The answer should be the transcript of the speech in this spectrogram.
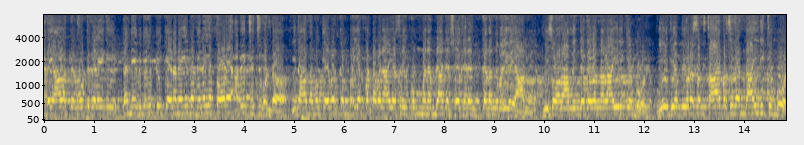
അടയാളത്തിൽ വോട്ടുകളേക്ക് തന്നെ വിജയിപ്പിക്കണമേ എന്ന വിനയത്തോടെ അപേക്ഷിച്ചുകൊണ്ട് ഇതാ നമുക്കേവർക്കും പ്രിയപ്പെട്ടവനായ ശ്രീ കുമ്മനം രാജശേഖരൻ കടന്നു വരികയാണ്. മിസോറാമിന്റെ ഗവർണർ ആയിരിക്കുമ്പോൾ ബി ജെ പിയുടെ സംസ്ഥാന പ്രസിഡന്റ് ആയിരിക്കുമ്പോൾ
